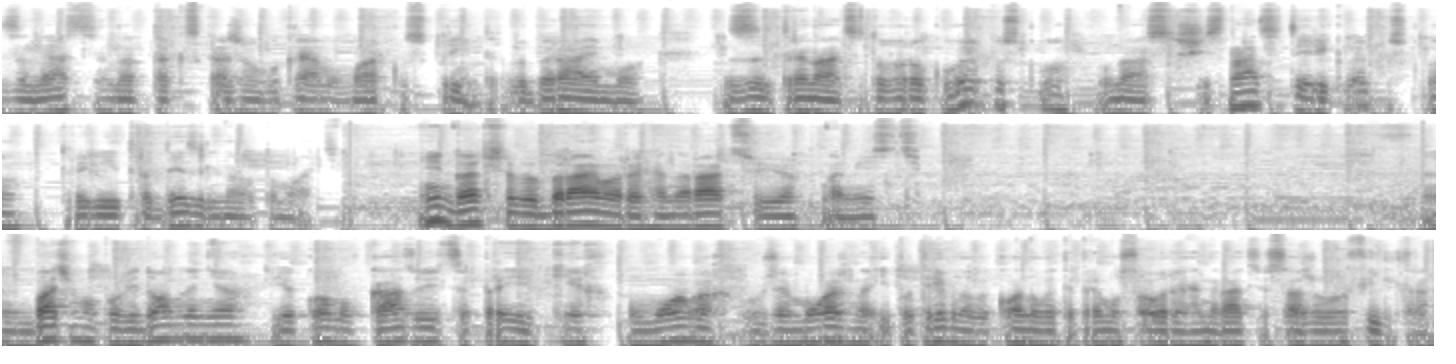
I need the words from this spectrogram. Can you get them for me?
занесена, так скажемо, в окрему марку Sprinter. Вибираємо з 13-го року випуску. У нас 16-й рік випуску, 3 літра дизель на автоматі. І далі вибираємо регенерацію на місці. Бачимо повідомлення, в якому вказується, при яких умовах вже можна і потрібно виконувати примусову регенерацію сажового фільтра.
